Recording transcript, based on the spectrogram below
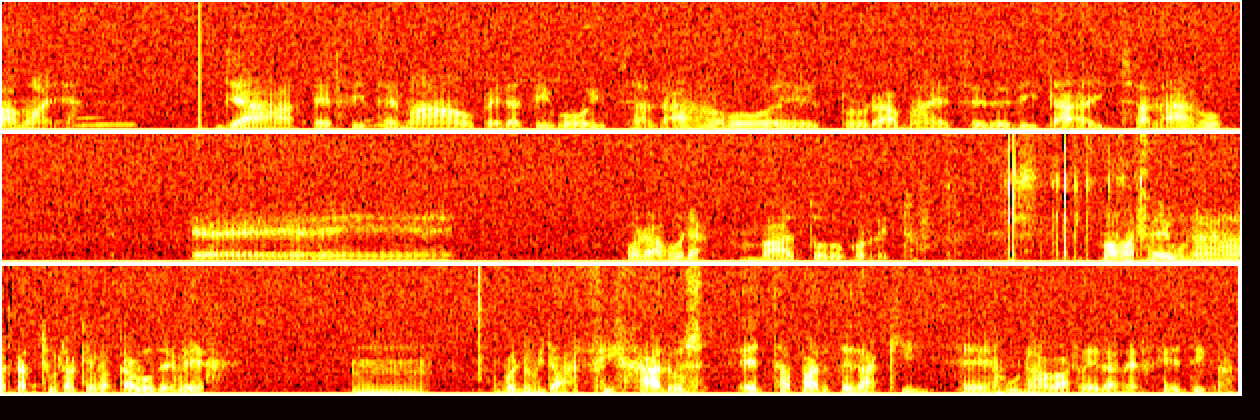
vamos allá. Ya el sistema operativo instalado, el programa este de editar instalado. Eh, por ahora va todo correcto. Vamos a hacer una captura que lo acabo de ver. Mm, bueno, mira, fijaros, esta parte de aquí es una barrera energética.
